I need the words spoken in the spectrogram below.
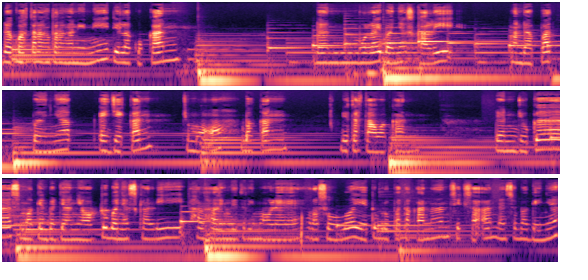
Dakwah terang-terangan ini dilakukan dan mulai banyak sekali mendapat banyak ejekan, cemooh, bahkan ditertawakan. Dan juga semakin berjalannya waktu banyak sekali hal-hal yang diterima oleh Rasulullah yaitu berupa tekanan, siksaan dan sebagainya.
